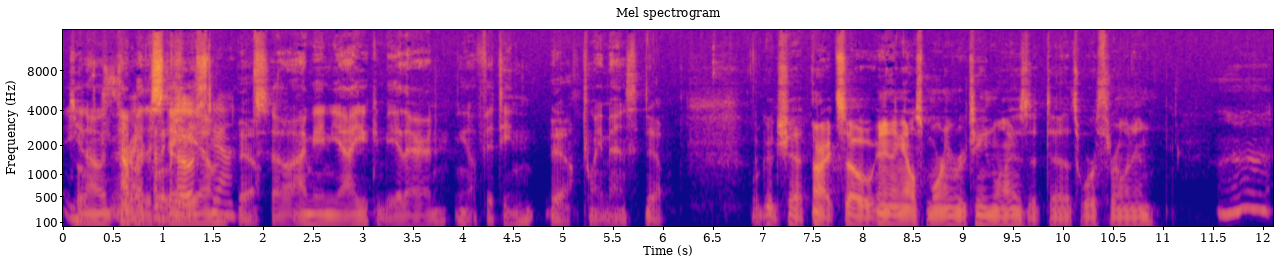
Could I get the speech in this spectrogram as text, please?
okay. So you know, it's out right by the by the stadium. coast, yeah. Yeah. So I mean, yeah, you can be there in you know 15, Yeah. 20 minutes. Yeah. Well, good shit. All right. So, anything else morning routine wise that uh, that's worth throwing in?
